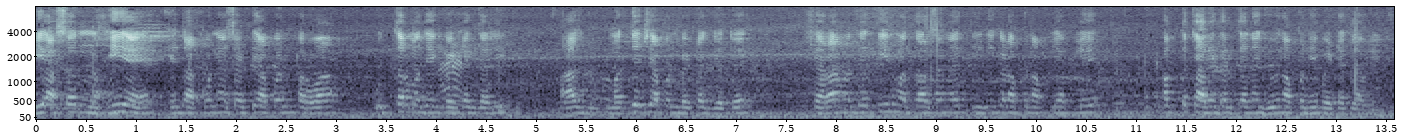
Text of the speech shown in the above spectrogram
ही असं नाही आहे हे दाखवण्यासाठी आपण परवा उत्तरमध्ये एक बैठक झाली. आज मध्यची आपण बैठक घेतोय. शहरामध्ये तीन मतदारसंघ आहेत तिन्हीकडे आपण आपले आपले फक्त कार्यकर्त्यांना घेऊन आपण ही बैठक लावलेली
